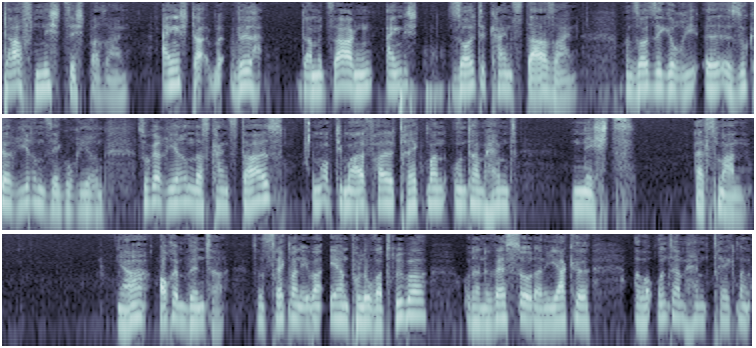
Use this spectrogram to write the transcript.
darf nicht sichtbar sein. Eigentlich da, will damit sagen, eigentlich sollte kein Star sein. Man soll äh, suggerieren, suggerieren, suggerieren, dass kein Star ist. Im Optimalfall trägt man unterm Hemd nichts als Mann. Ja, auch im Winter. Sonst trägt man eher einen Pullover drüber oder eine Weste oder eine Jacke, aber unterm Hemd trägt man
